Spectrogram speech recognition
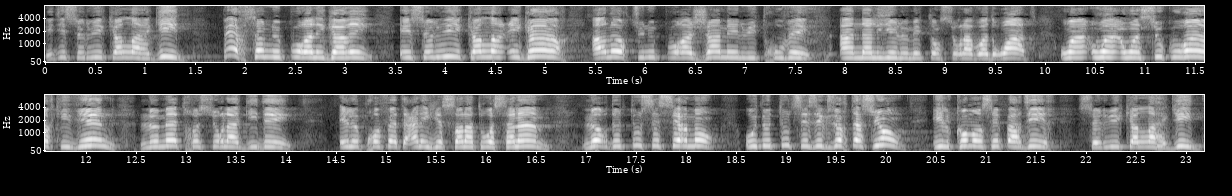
il dit celui qu'Allah guide, personne ne pourra l'égarer. Et celui qu'Allah égare, alors tu ne pourras jamais lui trouver un allié le mettant sur la voie droite ou un, ou secoureur qui vienne le mettre sur la guidée. Et le prophète, alayhi salatu wassalam, lors de tous ses serments ou de toutes ses exhortations, il commençait par dire, celui qu'Allah guide,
